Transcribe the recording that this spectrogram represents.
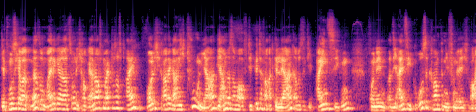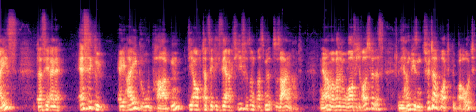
Jetzt muss ich aber, ne, so meine Generation, ich hau gerne auf Microsoft ein, wollte ich gerade gar nicht tun, ja. Die haben das aber auf die bittere Art gelernt, aber sind die einzigen von den, also die einzige große Company, von der ich weiß, dass sie eine Ethical AI Group haben, die auch tatsächlich sehr aktiv ist und was mit zu sagen hat. Ja, aber worauf ich raus will, ist, sie haben diesen Twitter-Bot gebaut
